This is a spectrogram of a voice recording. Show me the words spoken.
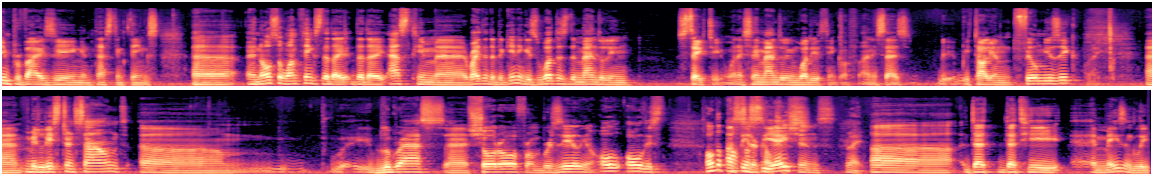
improvising and testing things. Uh, and also, one thing that I, that I asked him uh, right at the beginning is what does the mandolin say to you? When I say mandolin, what do you think of? And he says Italian film music, um, Middle Eastern sound, um, bluegrass, uh, choro from Brazil, you know, all, all these All the associations Right. uh, that, that he amazingly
